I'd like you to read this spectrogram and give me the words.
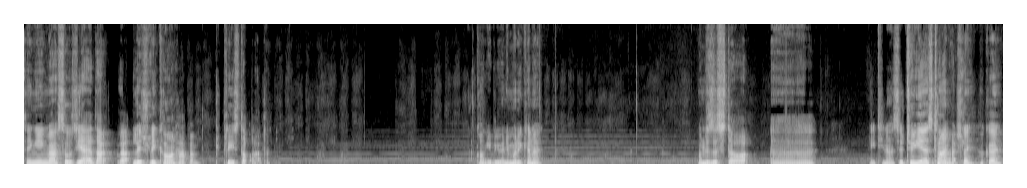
thinking vassals. Yeah, that, that literally can't happen. Please stop that. Can't give you any money, can I? When does this start? Uh, 89. So two years time, actually. Okay.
